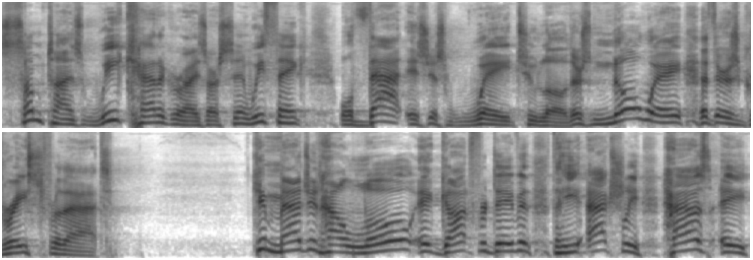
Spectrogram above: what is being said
sometimes we categorize our sin. We think well that is just way too low. There's no way that there's grace for that. Can you imagine how low it got for David that he actually has a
